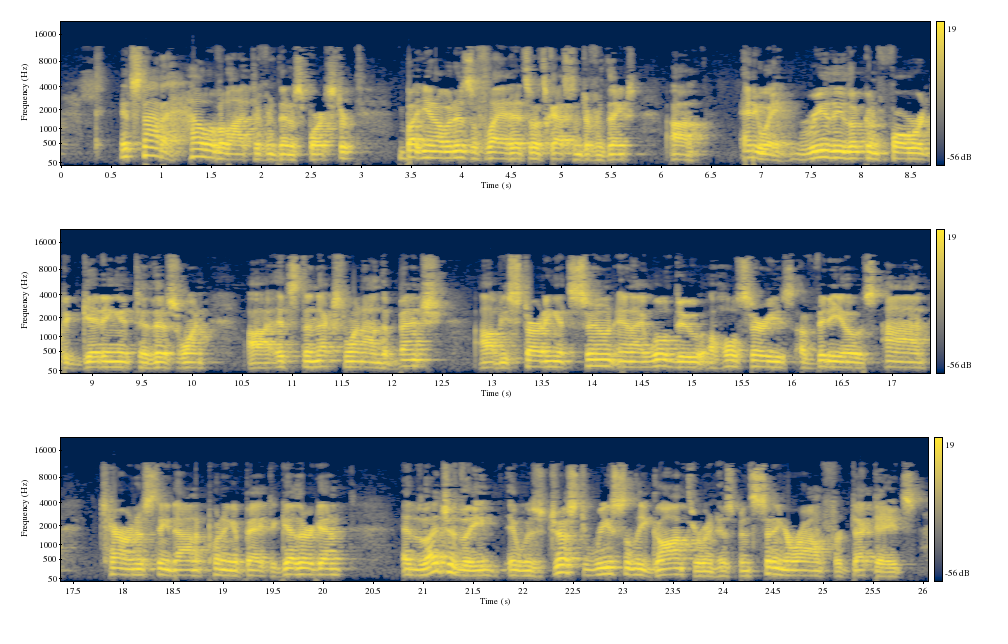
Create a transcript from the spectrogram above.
It's not a hell of a lot different than a Sportster, but you know, it is a flathead, so it's got some different things. Uh, anyway, really looking forward to getting into this one. Uh, it's the next one on the bench. I'll be starting it soon, and I will do a whole series of videos on tearing this thing down and putting it back together again. Allegedly, it was just recently gone through and has been sitting around for decades.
